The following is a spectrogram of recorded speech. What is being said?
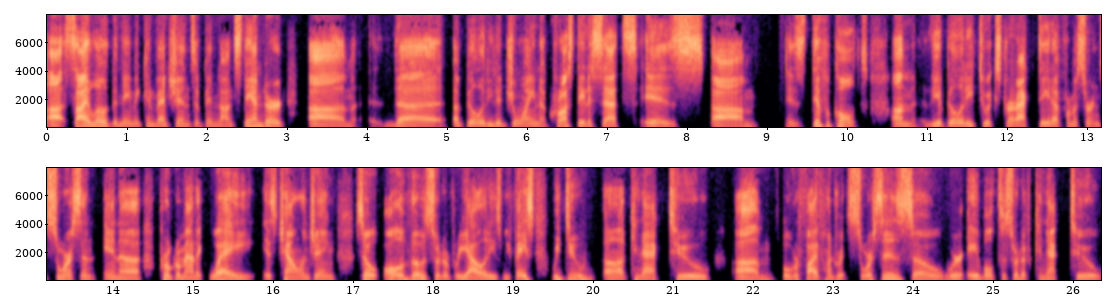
uh, siloed. The naming conventions have been non-standard. Um, the ability to join across data sets is um, is difficult. Um, the ability to extract data from a certain source and in a programmatic way is challenging. So all of those sort of realities we face, we do uh, connect to um, over 500 sources. So we're able to sort of connect to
